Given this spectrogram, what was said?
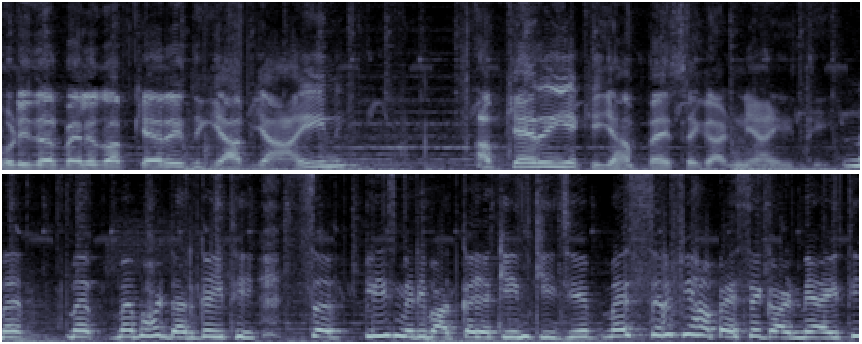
थोड़ी देर पहले तो आप कह रही थी कि आप यहाँ आई नहीं। अब कह रही है कि यहाँ पैसे गाड़ने आई थी। मैं मैं मैं बहुत डर गई थी। सर प्लीज़ मेरी बात का यकीन कीजिए। मैं सिर्फ़ यहाँ पैसे काटने आई थी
